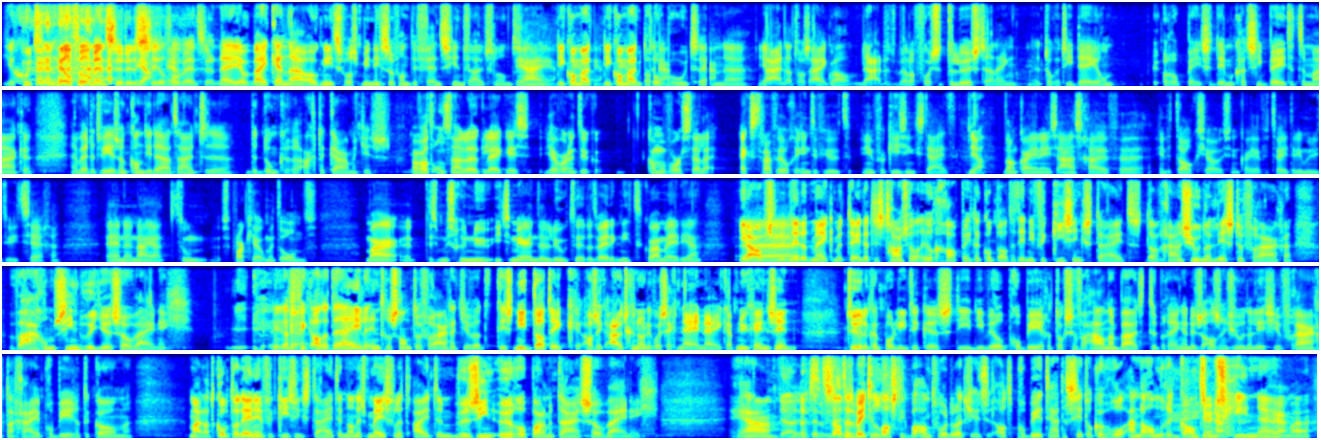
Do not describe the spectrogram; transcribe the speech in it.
Goed, heel veel mensen dus. Ja, heel ja. veel mensen. Nee, wij kennen haar ook niet. Ze was minister van Defensie in Duitsland. Ja, die kwam uit, die kwam uit. En eh, ja, en dat was eigenlijk wel, ja, dat is wel een forse teleurstelling. Eh, Toch het idee om Europese democratie beter te maken. En werd het weer zo'n kandidaat uit eh, de donkere achterkamertjes. Maar wat ons nou leuk leek is, jij wordt natuurlijk, kan me voorstellen, extra veel geïnterviewd in verkiezingstijd. Ja. Dan kan je ineens aanschuiven in de talkshows en kan je even twee, drie minuten iets zeggen. En nou ja, toen sprak je ook met ons. Maar het is misschien nu iets meer in de luwte, dat weet ik niet, qua media. Ja, Eh, absoluut. Nee, dat merk je meteen. Dat is trouwens wel heel grappig. Dan komt altijd in die verkiezingstijd, dan gaan journalisten vragen, waarom zien we je zo weinig? Dat vind ik altijd een hele interessante vraag. Dat je, het is niet dat ik, als ik uitgenodigd word, zeg nee, nee, ik heb nu geen zin. Tuurlijk, een politicus die, die wil proberen toch zijn verhaal naar buiten te brengen. Dus als een journalist je vraagt, dan ga je proberen te komen. Maar dat komt alleen in verkiezingstijd. En dan is meestal het item, we zien Europarlementariërs zo weinig. Ja, Ja, dat dat, is altijd een beetje lastig beantwoorden. Dat je het altijd probeert, ja, er zit ook een rol aan de andere kant Ja, misschien. Hè, ja. maar,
